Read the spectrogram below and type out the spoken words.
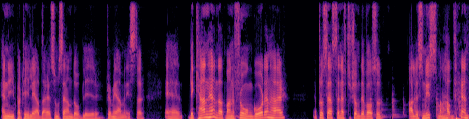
en ny partiledare som sen då blir premiärminister. Eh, det kan hända att man frångår den här processen eftersom det var så alldeles nyss man hade den.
